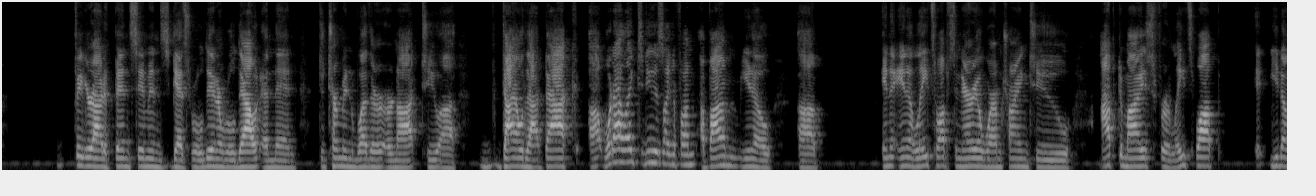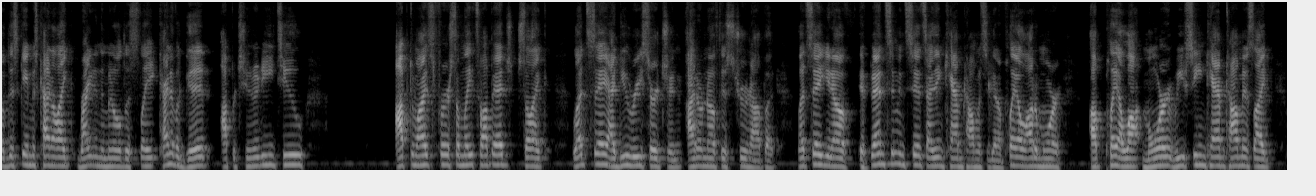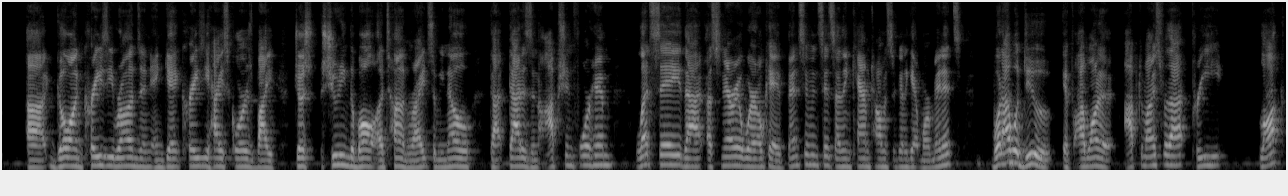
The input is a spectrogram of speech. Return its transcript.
figure out if Ben Simmons gets ruled in or ruled out and then determine whether or not to uh, dial that back. Uh, what I like to do is like if I'm if I'm you know uh, in a, in a late swap scenario where I'm trying to optimize for late swap, it, you know this game is kind of like right in the middle of the slate, kind of a good opportunity to optimize for some late swap edge. So like let's say I do research and I don't know if this is true or not, but let's say you know if, if Ben Simmons sits, I think Cam Thomas is going to play a lot of more, uh, play a lot more. We've seen Cam Thomas like uh, go on crazy runs and, and get crazy high scores by just shooting the ball a ton, right? So we know that that is an option for him. Let's say that a scenario where okay, if Ben Simmons sits, I think Cam Thomas is going to get more minutes. What I would do if I want to optimize for that pre lock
